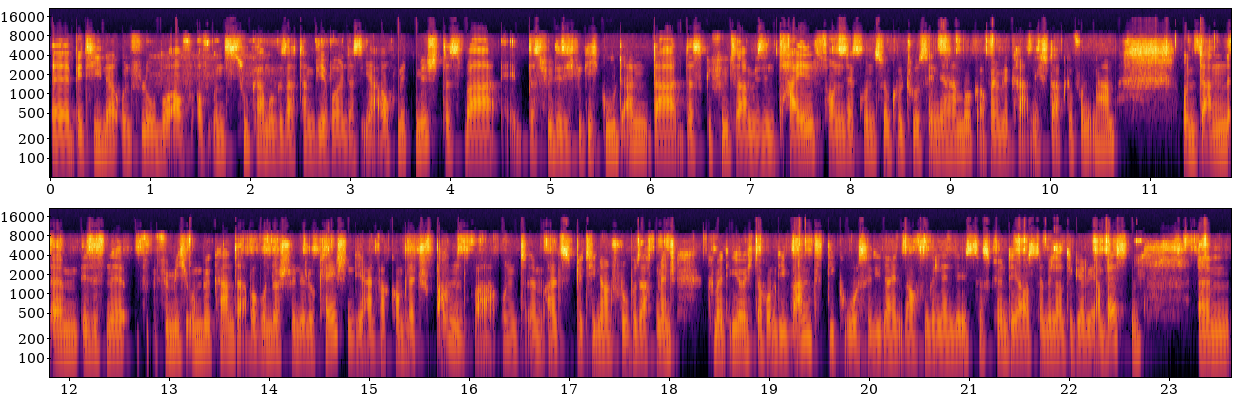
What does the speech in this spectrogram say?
äh, Bettina und Flobo auf, auf uns zukamen und gesagt haben, wir wollen, dass ihr auch mitmischt. Das war, das fühlte sich wirklich gut an, da das Gefühl zu haben, wir sind Teil von der Kunst- und Kulturszene in Hamburg, auch wenn wir gerade nicht stattgefunden haben. Und dann ähm, ist es eine für mich unbekannte, aber wunderschöne Location, die einfach komplett spannend war. Und ähm, als Bettina und Flobo sagten, Mensch, kümmert ihr euch doch um die Wand, die große, die da hinten auf dem Gelände ist. Das könnt ihr aus der Millante Gallery am besten ähm,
